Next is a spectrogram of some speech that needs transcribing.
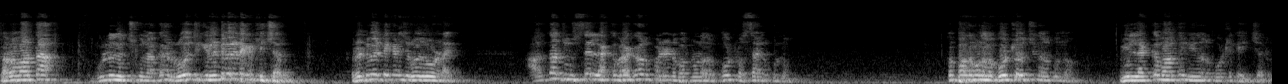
తర్వాత గుళ్ళు తెచ్చుకున్నాక రోజుకి రెండు వేల టికెట్లు ఇచ్చారు. రెండు వేల టికెట్స్ రోజు ఉన్నాయి. అంతా చూస్తే లెక్క ప్రకారం పన్నెండు పదమూడు వందల కోట్లు వస్తాయనుకున్నాం అనుకున్నాం. పదమూడు వందల కోట్లు వచ్చింది అనుకున్నాం. వీళ్ళ లెక్క మాత్రం ఎనిమిది వందల కోట్లకే ఇచ్చారు.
